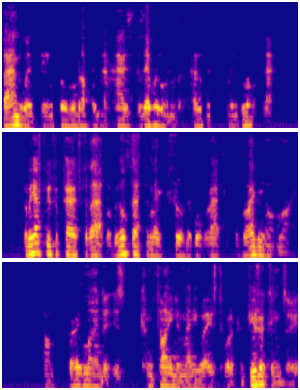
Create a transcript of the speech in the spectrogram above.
bandwidth being bubbled up in their house because everyone's at home and doing lockdown. So we have to be prepared for that, but we also have to make sure that what we're actually providing online um, bearing in mind it is confined in many ways to what a computer can do,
